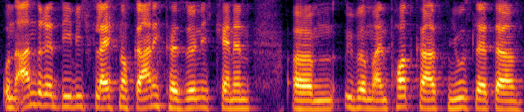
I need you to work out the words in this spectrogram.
Und andere, die mich vielleicht noch gar nicht persönlich kennen, ähm, über meinen Podcast, Newsletter,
